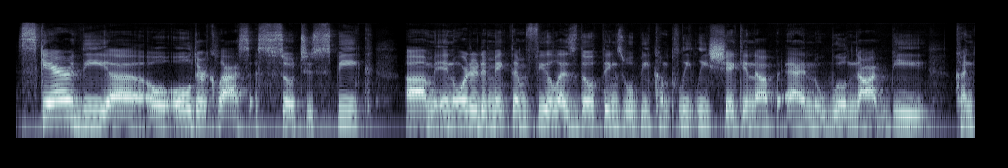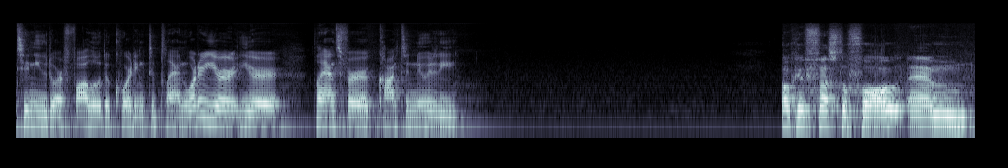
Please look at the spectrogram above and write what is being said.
scare the uh, older class, so to speak, um, in order to make them feel as though things will be completely shaken up and will not be continued or followed according to plan. What are your, your plans for continuity? Okay, first of all, um,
